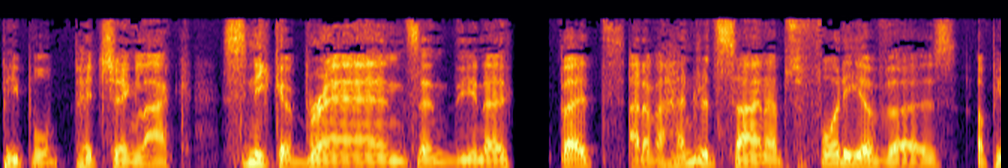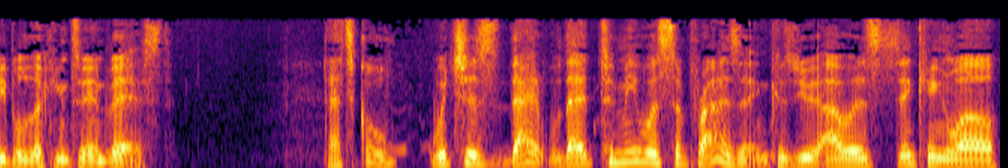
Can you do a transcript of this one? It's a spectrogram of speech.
people pitching like sneaker brands and, you know, but out of 100 signups, 40 of those are people looking to invest. That's cool. which is that that to me was surprising because you I was thinking well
